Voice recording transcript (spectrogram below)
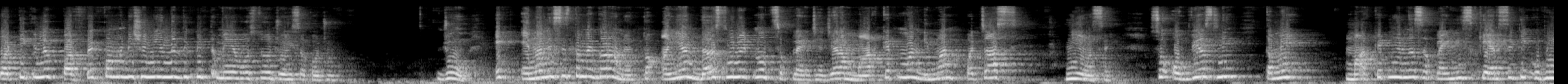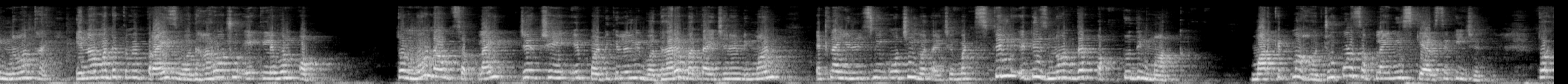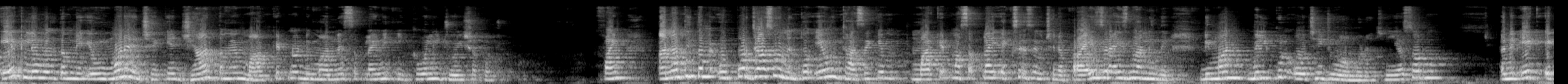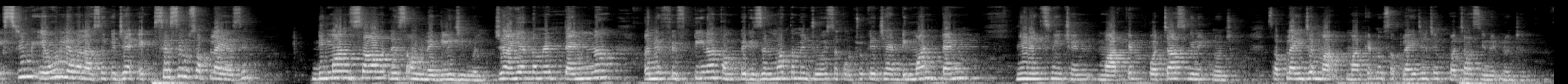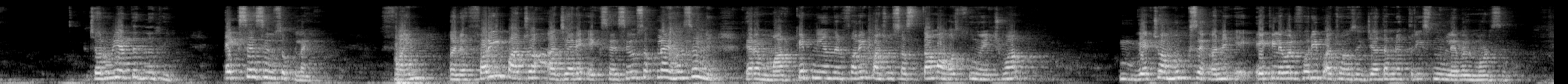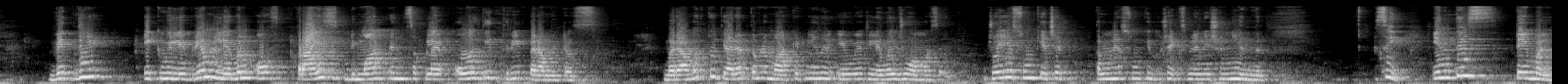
પર્ટિક્યુલર પરફેક્ટ કોમ્બિનેશનની અંદરથી બી તમે એ વસ્તુઓ જોઈ શકો છો. જો એક એનાલિસિસ તમે કરો ને તો અહીંયા દસ યુનિટનો જ સપ્લાય છે. જ્યારે માર્કેટમાં ડિમાન્ડ પચાસની હશે. સો ઓબ્વિયસલી તમે માર્કેટની અંદર સપ્લાયની સ્કેરસિટી ઊભી ન થાય, એના માટે તમે પ્રાઇસ વધારો છો એક લેવલ અપ તો નો ડાઉટ સપ્લાય જે છે એ પર્ટિક્યુલરલી વધારે બતાય છે અને ડિમાન્ડ એટલા યુનિટ્સની ઓછી બતાય છે but still it is not that up to the mark માર્કેટમાં હજુ પણ સપ્લાયની સ્કેરસિટી છે. તો એક લેવલ તમને એવું મળે છે કે જ્યાં તમે માર્કેટનો ડિમાન્ડને સપ્લાયને ઇક્વલી જોઈ શકો છો. ફાઇન આનાથી તમે ઉપર જશો ને તો એવું થશે કે માર્કેટમાં સપ્લાય એક્સેસિવ છે ને પ્રાઇસ રાઇઝના લીધે ડિમાન્ડ બિલકુલ ઓછી જોવા મળે છે. યસ ઓર અને એક એક્સ્ટ્રીમ એવું લેવલ હશે કે જ્યાં એક્સેસિવ સપ્લાય હશે ડિમાન્ડ સાવ એટલે સાવ નેગ્લિજિબલ જ્યાં અહીંયા તમને ટેનના અને ફિફ્ટીના કમ્પેરિઝનમાં તમે જોઈ શકો છો કે જ્યાં ડિમાન્ડ ટેન યુનિટ્સની છે માર્કેટ પચાસ યુનિટનો છે. સપ્લાય જે માર્કેટનો સપ્લાય જે છે, પચાસ યુનિટનો છે. જરૂરિયાત જ નથી. એક્સેસિવ સપ્લાય ફાઇન અને ફરી પાછો આ જ્યારે એક્સેસિવ સપ્લાય હશે ને, ત્યારે માર્કેટની અંદર ફરી પાછું સસ્તામાં વસ્તુ વેચવા વેચવા મૂકશે અને એક લેવલ ફરી પાછું હશે જ્યાં તમને ત્રીસનું લેવલ મળશે. With the equilibrium level of price demand and supply all the three parameters બરાબર? તો ત્યારે તમને માર્કેટની અંદર એવું એક લેવલ જોવા મળશે. જોઈએ શું કે છે, તમને શું કીધું છે એક્સપ્લેનેશનની અંદર. See in this table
